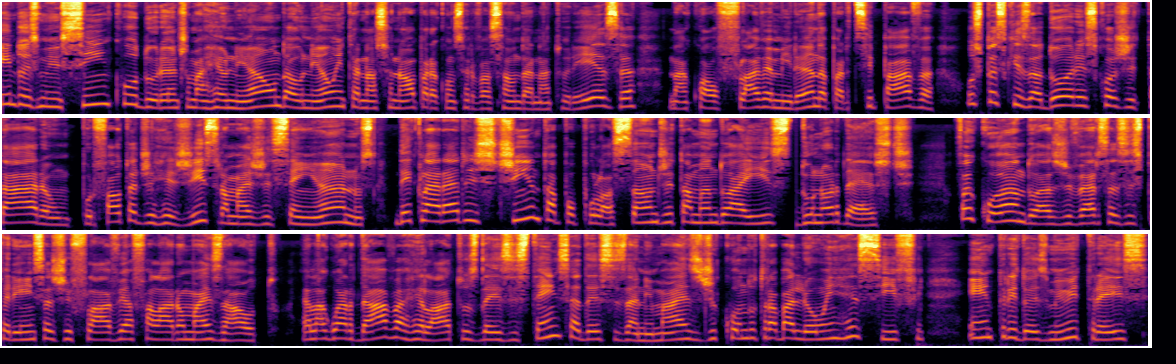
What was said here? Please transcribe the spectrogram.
Em 2005, durante uma reunião da União Internacional para a Conservação da Natureza, na qual Flávia Miranda participava, os pesquisadores cogitaram, por falta de registro há mais de 100 anos, declarar extinta a população de tamanduaís do Nordeste. Foi quando as diversas experiências de Flávia falaram mais alto. Ela guardava relatos da existência desses animais de quando trabalhou em Recife entre 2003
